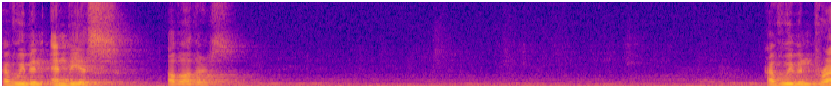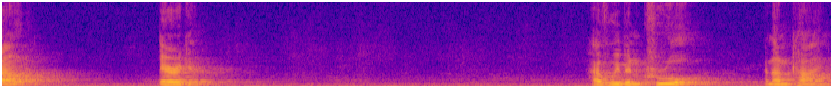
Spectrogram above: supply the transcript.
Have we been envious of others? Have we been proud, arrogant? Have we been cruel and unkind?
